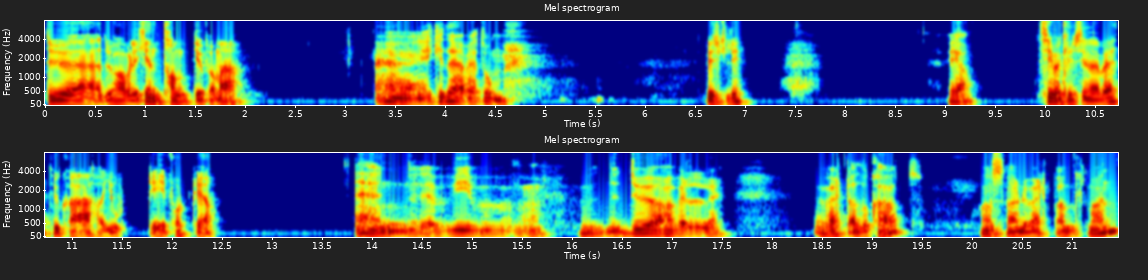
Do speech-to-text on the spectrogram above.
Du, eh, du har vel ikke en tanke for meg? Eh, ikke det jeg vet om. Virkelig? Ja. Si meg, Kristine, vet du hva jeg har gjort i fortida? Eh, vi Du har vel vært advokat, og så har du vært bankmann.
